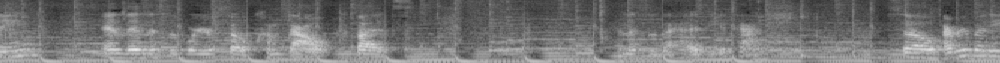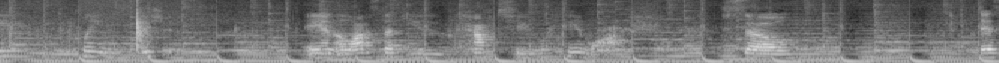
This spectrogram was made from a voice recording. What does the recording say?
and then this is where your soap comes out but and this is the head detached. So everybody cleans dishes. And a lot of stuff you have to hand wash. So this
